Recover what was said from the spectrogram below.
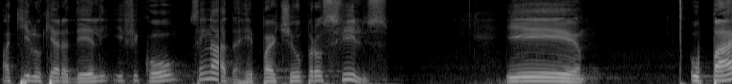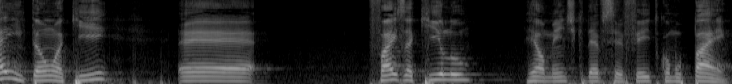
aquilo que era dele e ficou sem nada, repartiu para os filhos. E o pai, então, aqui é, faz aquilo realmente que deve ser feito como pai.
